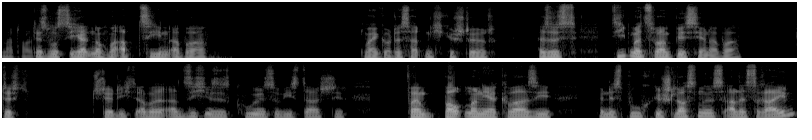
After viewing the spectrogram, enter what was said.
Na toll. Das musste ich halt nochmal abziehen, aber mein Gott, das hat nicht gestört. Also es sieht man zwar ein bisschen, aber das stört nicht. Aber an sich ist es cool, so wie es da steht. Vor allem baut man ja quasi, wenn das Buch geschlossen ist, alles rein.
